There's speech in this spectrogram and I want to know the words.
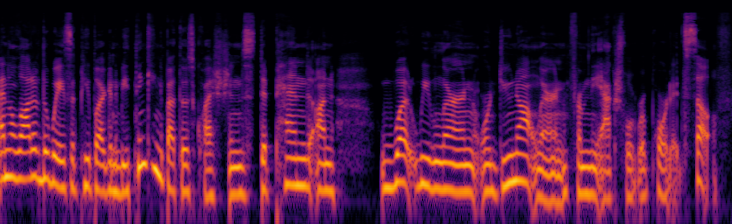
And a lot of the ways that people are going to be thinking about those questions depend on what we learn or do not learn from the actual report itself.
